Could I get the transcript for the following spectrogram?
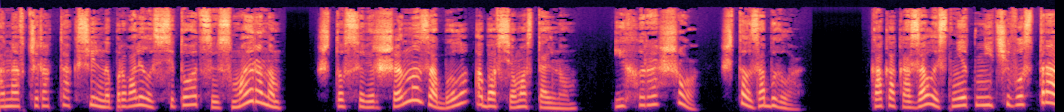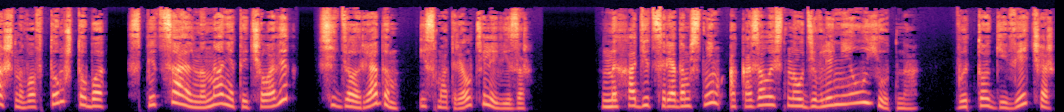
Она вчера так сильно провалилась в ситуацию с Майроном, что совершенно забыла обо всем остальном. И хорошо, что забыла. Как оказалось, нет ничего страшного в том, чтобы специально нанятый человек сидел рядом и смотрел телевизор. Находиться рядом с ним оказалось на удивление уютно. В итоге вечер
